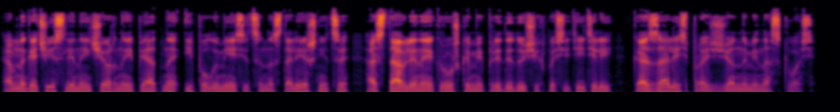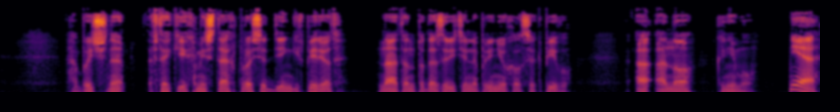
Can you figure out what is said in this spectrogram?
а многочисленные черные пятна и полумесяцы на столешнице, оставленные кружками предыдущих посетителей, казались прожженными насквозь. Обычно в таких местах просят деньги вперед. Натан подозрительно принюхался к пиву. А оно к нему. «Не,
